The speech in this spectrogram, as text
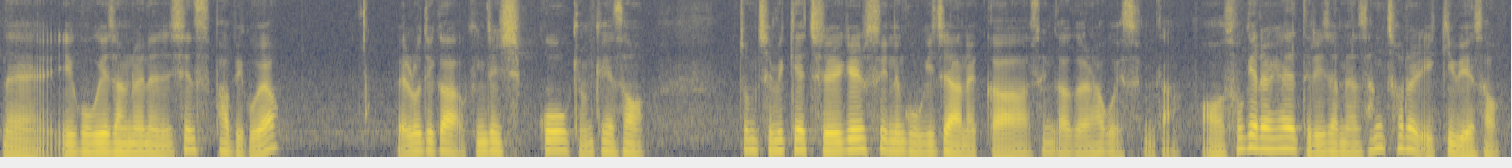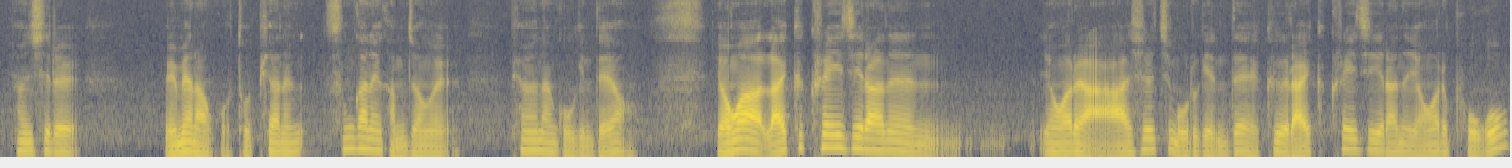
네, 이 곡의 장르는 신스팝이고요. 멜로디가 굉장히 쉽고 경쾌해서 좀 재밌게 즐길 수 있는 곡이지 않을까 생각을 하고 있습니다. 어, 소개를 해드리자면 상처를 잊기 위해서 현실을 외면하고 도피하는 순간의 감정을 표현한 곡인데요. 영화 Like Crazy라는 영화를 아실지 모르겠는데 그 Like Crazy라는 영화를 보고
